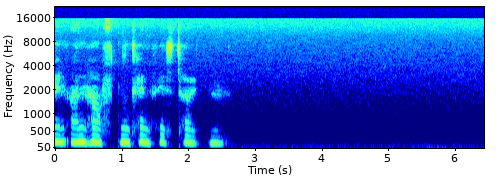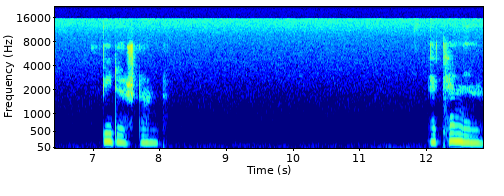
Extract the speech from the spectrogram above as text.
kein Anhaften, kein Festhalten. Widerstand. Erkennen,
